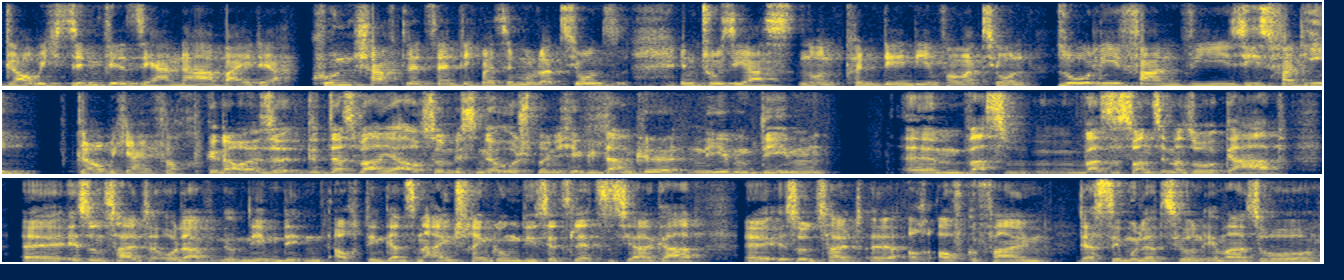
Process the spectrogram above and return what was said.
glaube ich, sind wir sehr nah bei der Kundschaft letztendlich, bei Simulationsenthusiasten und können denen die Informationen so liefern, wie sie es verdienen glaube ich einfach. Genau, also das war ja auch so ein bisschen der ursprüngliche Gedanke, neben dem ähm, was, was es sonst immer so gab, äh, ist uns halt, oder neben den, auch den ganzen Einschränkungen, die es jetzt letztes Jahr gab, äh, ist uns halt äh, auch aufgefallen, dass Simulation immer so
